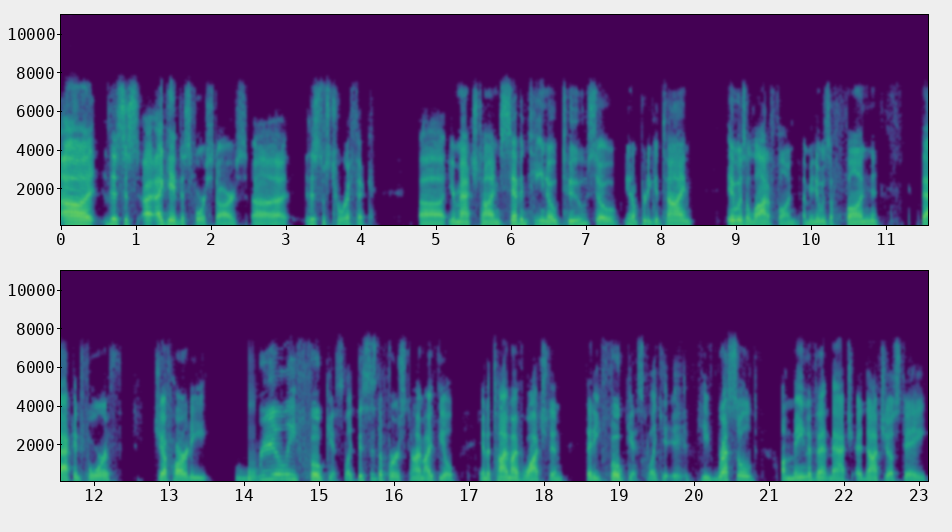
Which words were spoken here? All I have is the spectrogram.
Uh, this is I, I gave this four stars. Uh, this was terrific. Uh, your match time 1702, so you know, pretty good time. It was a lot of fun. I mean, it was a fun back and forth. Jeff Hardy really focused. Like this is the first time I feel in the time I've watched him that he focused. Like it, it- he wrestled a main event match and not just a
